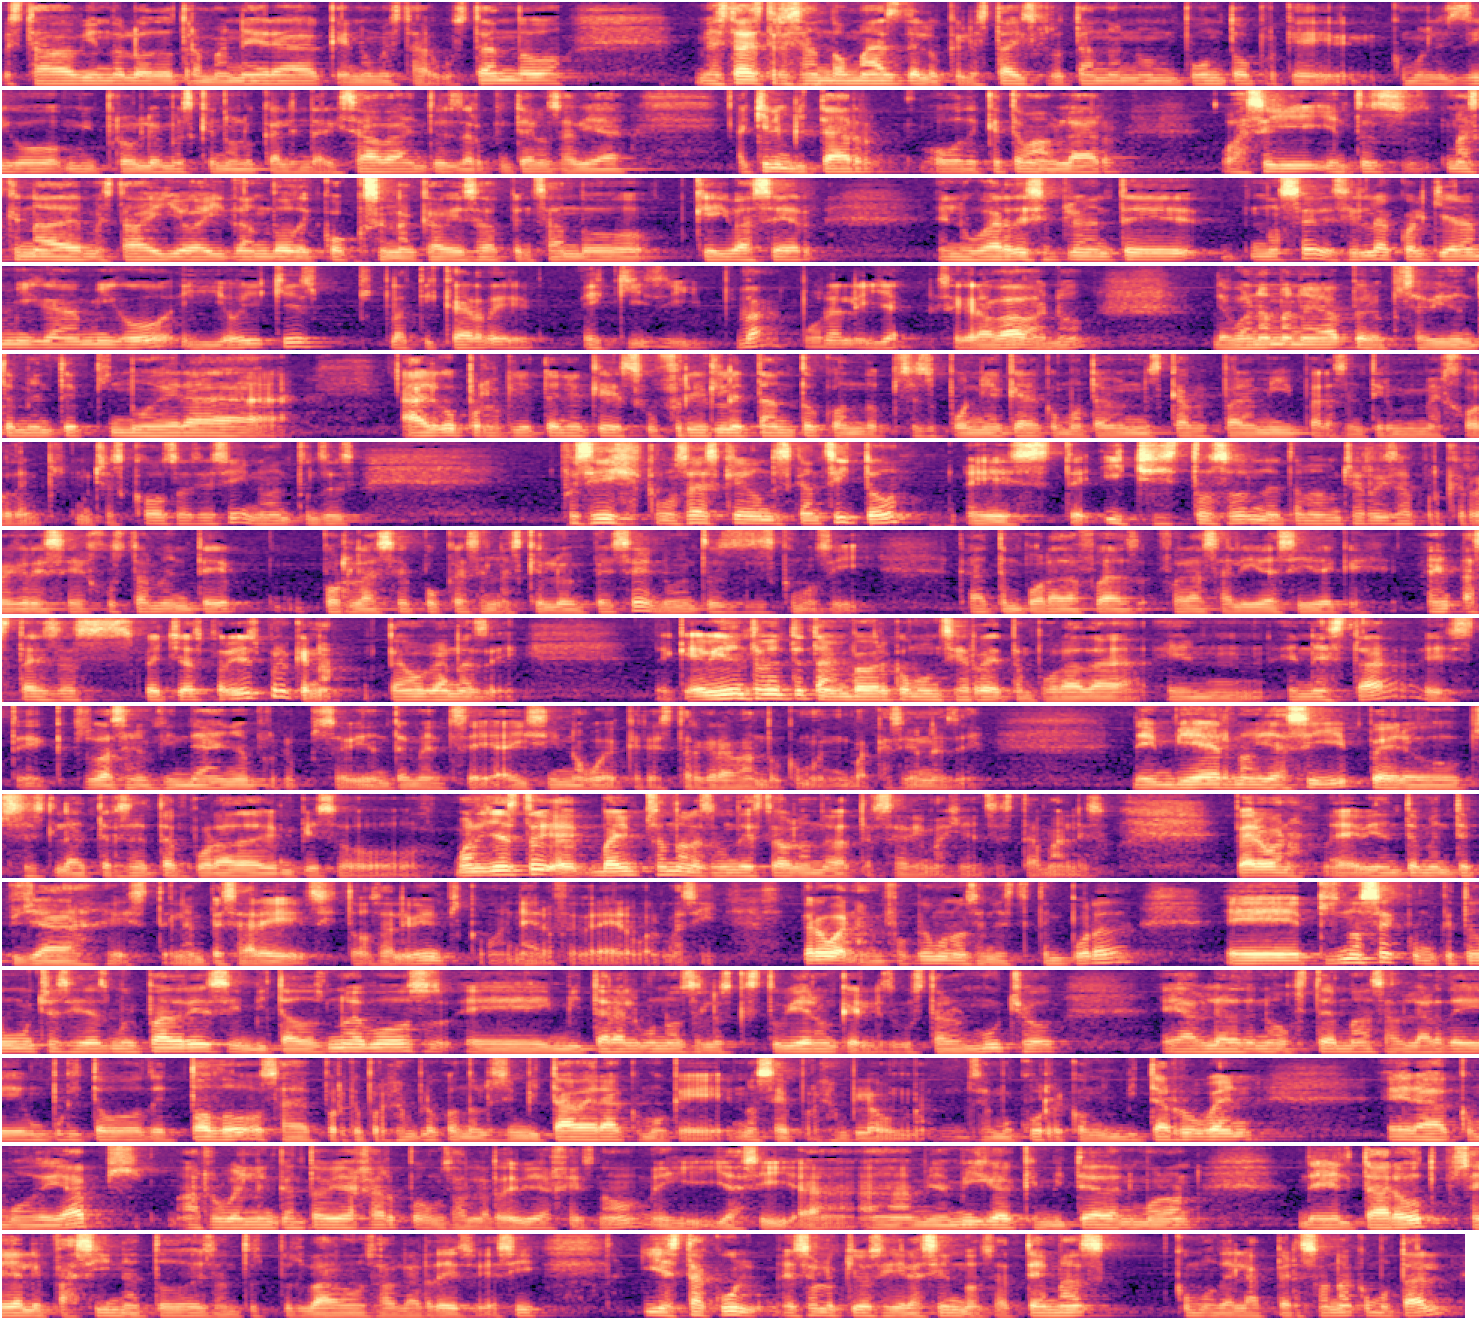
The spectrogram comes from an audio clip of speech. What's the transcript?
estaba viéndolo de otra manera, que no me estaba gustando me estaba estresando más de lo que lo estaba disfrutando en un punto, porque como les digo, mi problema es que no lo calendarizaba, entonces de repente ya no sabía a quién invitar o de qué tema hablar o así, y entonces más que nada me estaba yo ahí dando de cocos en la cabeza pensando qué iba a hacer, en lugar de simplemente, no sé, decirle a cualquier amiga, amigo, y oye, ¿quieres platicar de X? Y va, órale, ya, se grababa, ¿no? De buena manera, pero pues evidentemente pues, no era algo por lo que yo tenía que sufrirle tanto cuando se suponía que era como también un escape para mí, para sentirme mejor de pues, muchas cosas y así, ¿no? Entonces, pues sí, como sabes que un descansito, este, y chistoso, neta me da mucha risa porque regresé justamente por las épocas en las que lo empecé, ¿no? Entonces es como si cada temporada fuera, fuera a salir así de que eh, hasta esas fechas, pero yo espero que no, tengo ganas de de que evidentemente también va a haber como un cierre de temporada en, en esta, este, que pues va a ser en fin de año, porque pues evidentemente ahí sí no voy a querer estar grabando como en vacaciones de, de invierno y así, pero pues es la tercera temporada empiezo, bueno ya estoy, va empezando la segunda y estoy hablando de la tercera, imagínense, está mal eso. Pero bueno, evidentemente pues ya este, la empezaré, si todo sale bien, pues como enero, febrero o algo así. Pero bueno, enfoquémonos en esta temporada. Eh, pues no sé, como que tengo muchas ideas muy padres, invitados nuevos, eh, invitar a algunos de los que estuvieron que les gustaron mucho, eh, hablar de nuevos temas, hablar de un poquito de todo, o sea, porque por ejemplo cuando los invitaba era como que, no sé, por ejemplo, se me ocurre, cuando invité a Rubén, era como de, ah, pues, a Rubén le encanta viajar, podemos hablar de viajes, ¿no? Y, así, a, a, mi amiga que invité a Dani Morón del tarot, pues a ella le fascina todo eso, entonces pues vamos a hablar de eso y así. y está cool, eso lo quiero seguir haciendo, o sea, temas como de la persona como tal,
